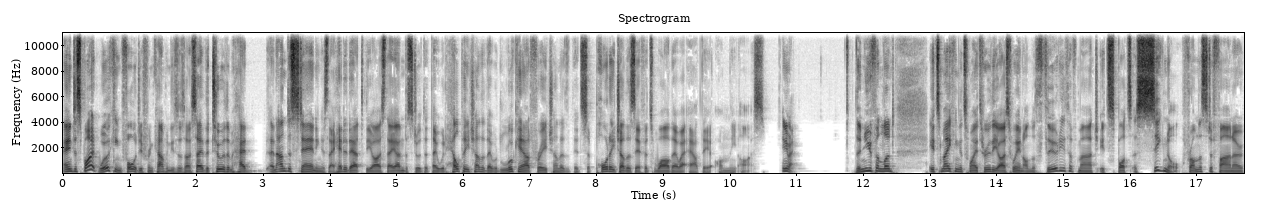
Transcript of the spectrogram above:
And despite working for different companies, as I say, the two of them had an understanding as they headed out to the ice. They understood that they would help each other, they would look out for each other, that they'd support each other's efforts while they were out there on the ice. Anyway, the Newfoundland, it's making its way through the ice when, on the 30th of March, it spots a signal from the Stefano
